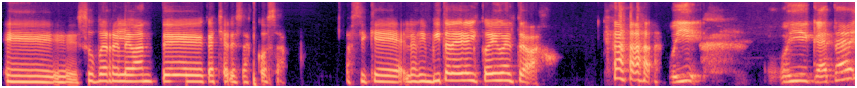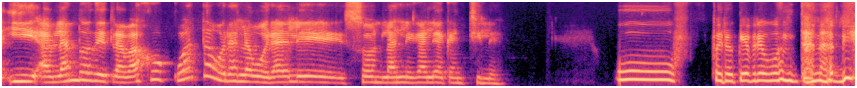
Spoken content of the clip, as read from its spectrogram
eh, súper relevante cachar esas cosas. Así que los invito a leer el código del trabajo. oye, oye, Cata, y hablando de trabajo, ¿cuántas horas laborales son las legales acá en Chile? Uf, pero qué pregunta, Nati.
